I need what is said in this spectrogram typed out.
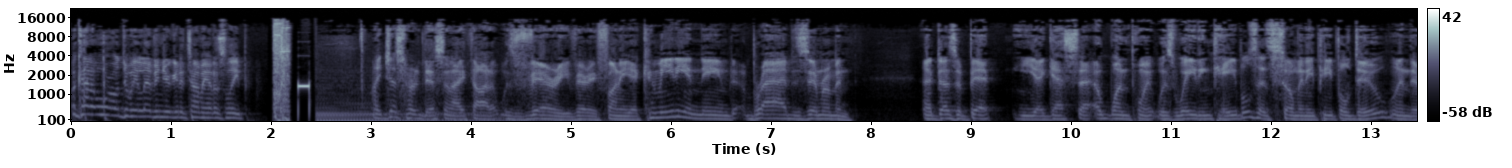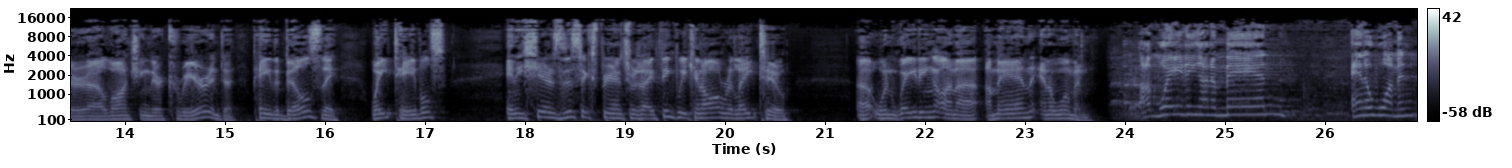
What kind of world do we live in? You're going to tell me how to sleep? I just heard this and I thought it was very, very funny. A comedian named Brad Zimmerman uh, does a bit. He, I guess, uh, at one point was waiting tables, as so many people do when they're uh, launching their career, and to pay the bills, they wait tables. And he shares this experience, which I think we can all relate to, uh, when waiting on a, a man and a woman. I'm waiting on a man and a woman.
